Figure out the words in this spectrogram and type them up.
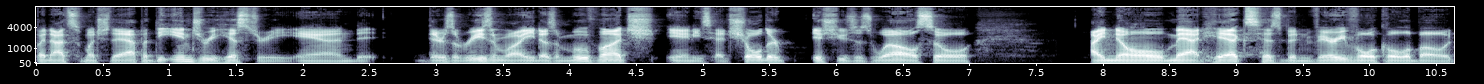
but not so much that, but the injury history. And there's a reason why he doesn't move much, and he's had shoulder issues as well. So I know Matt Hicks has been very vocal about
